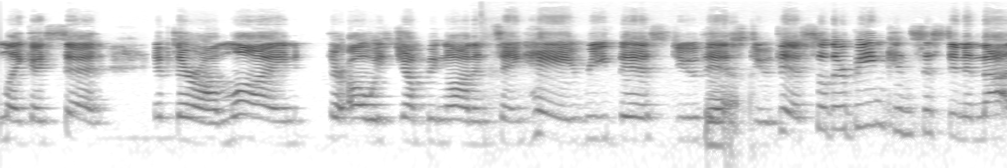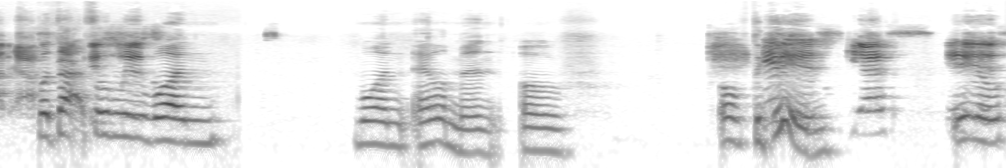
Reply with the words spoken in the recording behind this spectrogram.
Like I said, if they're online, they're always jumping on and saying, "Hey, read this, do this, do this." So they're being consistent in that aspect. But that's It's only just- one one element of of the It game. is, yes, it you know,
